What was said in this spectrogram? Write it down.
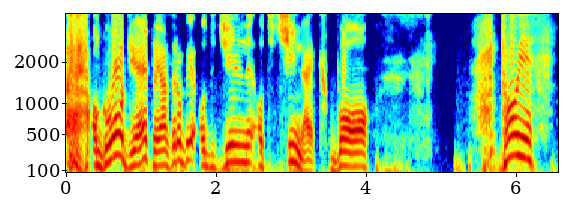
O głodzie to ja zrobię oddzielny odcinek, bo to jest.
